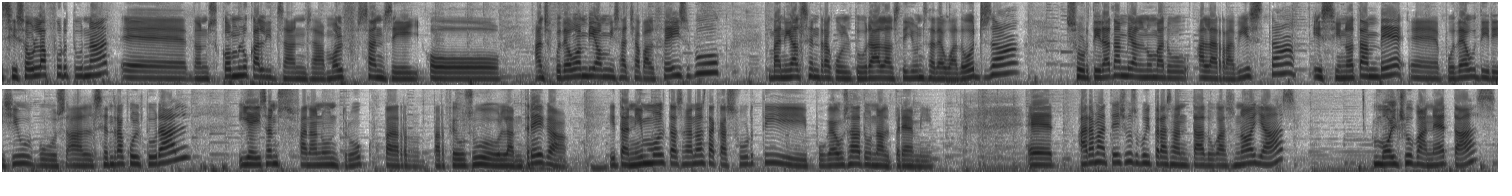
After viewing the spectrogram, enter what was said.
si sou l'afortunat, eh, doncs com localitzar-nos? Molt senzill. O ens podeu enviar un missatge pel Facebook, venir al Centre Cultural els dilluns de 10 a 12, sortirà també el número a la revista i si no també eh, podeu dirigir-vos al Centre Cultural i ells ens faran un truc per, per fer-vos l'entrega. I tenim moltes ganes de que surti i pugueu-vos donar el premi. Eh, ara mateix us vull presentar dues noies molt jovenetes,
